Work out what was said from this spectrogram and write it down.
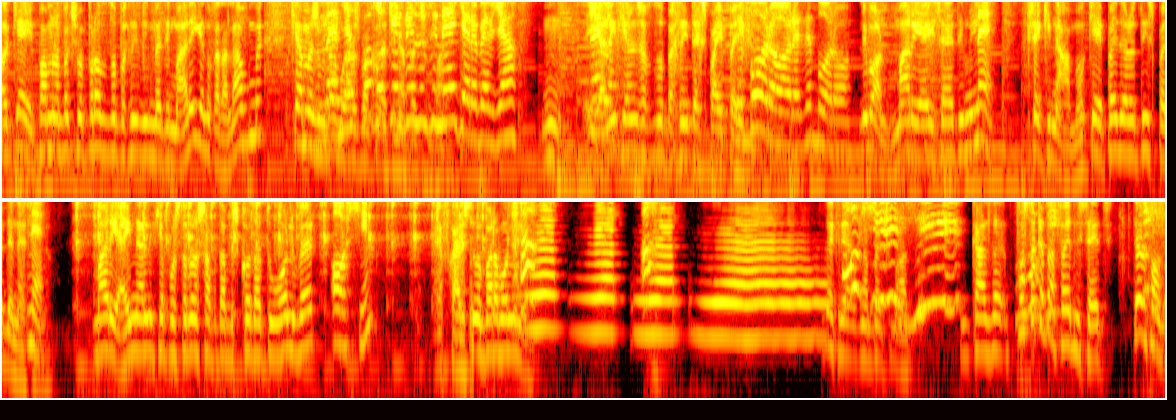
Οκ, πάμε να παίξουμε πρώτο το παιχνίδι με τη Μαρία για να το καταλάβουμε και αμέσως μετά Ναι, μιας που βγάζουμε εγώ ακροατή να κερδίζω παίξουμε. συνέχεια, ρε παιδιά. Μμ, Η αλήθεια είναι σε αυτό το παιχνίδι τα έχει πάει Δεν περίφημα. μπορώ, ρε, δεν μπορώ. Λοιπόν, Μάρια, είσαι έτοιμη; Ναι. Ξεκινάμε. Οκ, πέντε ερωτήσεις, πέντε ναι. Ναι. θέλω. Μαρία, είναι αλήθεια πως τρως εσύ από τα μπισκότα του Όλιβερ; Όχι. Ευχαριστούμε πάρα πολύ. Δεν χρειάζεται να Όχι, παίξουμε. ρε, εσύ. Πώς τα καταφέρνεις έτσι; Τέλος πάντων.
